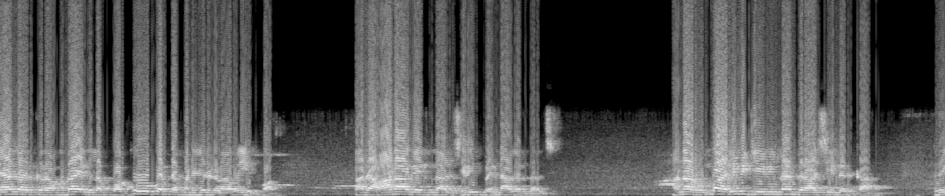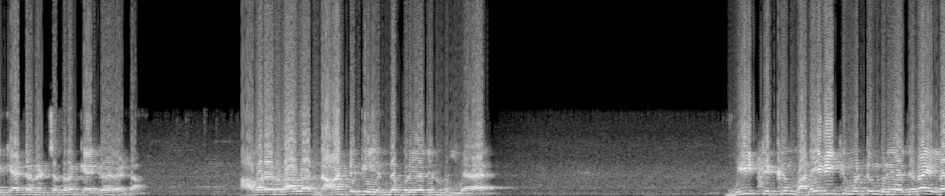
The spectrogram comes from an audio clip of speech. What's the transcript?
மேல இருக்கிறவங்க தான் இதுல பக்குவப்பட்ட மனிதர்களாகவே இருப்பாங்க. அது ஆணாக இருந்தாலும் சரி பெண்ணாக இருந்தாலும் சரி. ஆனா ரொம்ப அறிவுஜீவிலாம் இந்த ராசியில இருக்காங்க. இதை கேட்ட நட்சத்திரம் கேட்கவே வேண்டாம். அவர்களால நாட்டுக்கு எந்த பிரயோஜனமும் இல்லை. வீட்டுக்கு மனைவிக்கு மட்டும் பிரயோஜனம் இல்ல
